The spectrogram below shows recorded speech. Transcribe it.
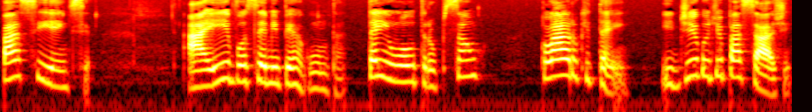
paciência. Aí você me pergunta: tem outra opção? Claro que tem. E digo de passagem,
